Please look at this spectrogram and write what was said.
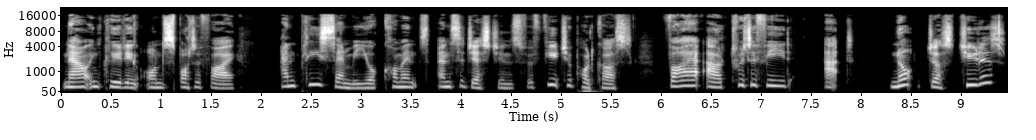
now including on Spotify. And please send me your comments and suggestions for future podcasts via our Twitter feed at Not Just Tudors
